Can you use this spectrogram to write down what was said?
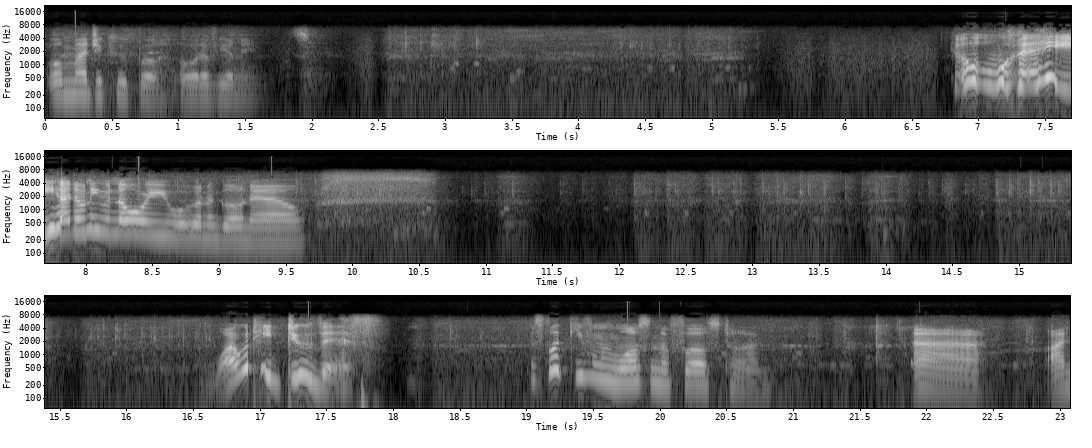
Or Magikoopa, or whatever your name is. Go away! I don't even know where you were gonna go now. Why would he do this? It's like even worse than the first time. Ah, I know.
